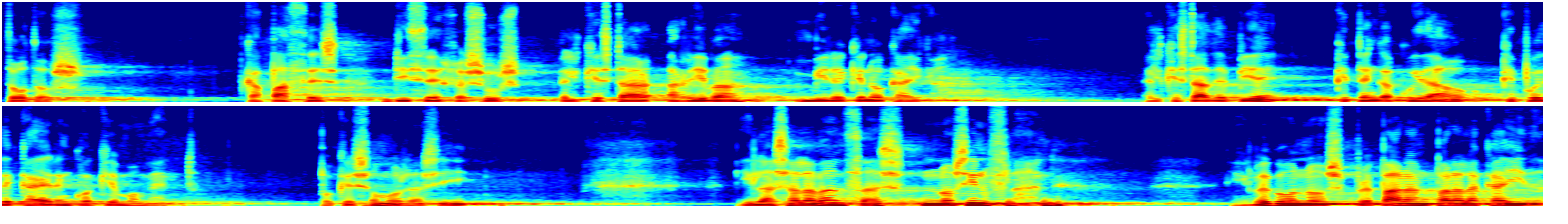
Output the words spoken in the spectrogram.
todos capaces, dice Jesús, el que está arriba, mire que no caiga. El que está de pie, que tenga cuidado, que puede caer en cualquier momento. Porque somos así, y las alabanzas nos inflan y luego nos preparan para la caída.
